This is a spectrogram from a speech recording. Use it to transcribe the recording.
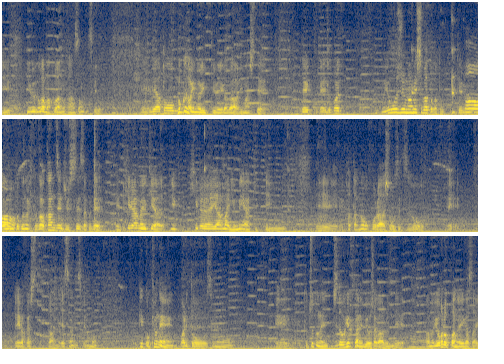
いう,、いうのがまあ不安の感想なんですけど、えーであと「無垢の祈り」っていう映画がありまして。で、えー、とこれ幼獣豆柴とか撮ってる監督の人が完全自主制作で、えー、と平山幸也ゆ平山夢明っていう、えー方のホラー小説を、えー映画化したやつなんですけども結構去年割とその、えーとちょっとね児童虐待の描写があるんであのヨーロッパの映画祭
